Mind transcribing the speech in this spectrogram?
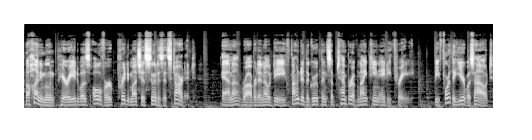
The honeymoon period was over pretty much as soon as it started. Anna, Robert, and OD founded the group in September of 1983. Before the year was out,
